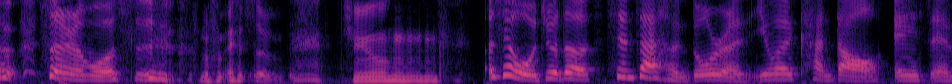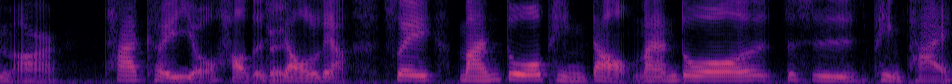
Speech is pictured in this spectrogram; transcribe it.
圣人模式，颅内圣人。而且我觉得现在很多人因为看到 ASMR。它可以有好的销量，所以蛮多频道、蛮多就是品牌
